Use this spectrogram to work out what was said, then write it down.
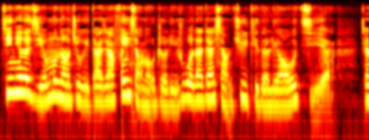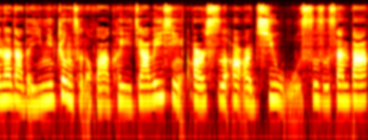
今天的节目呢，就给大家分享到这里。如果大家想具体的了解加拿大的移民政策的话，可以加微信二四二二七五四四三八，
